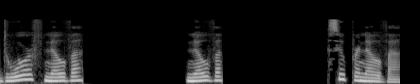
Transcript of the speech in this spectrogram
Dwarf nova Nova Supernova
